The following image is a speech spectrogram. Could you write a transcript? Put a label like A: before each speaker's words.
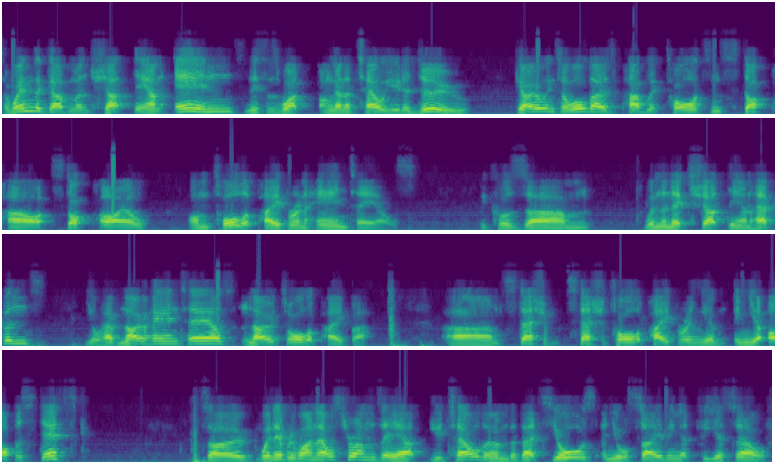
A: So when the government shutdown ends, this is what I'm going to tell you to do. Go into all those public toilets and stockpile, stockpile on toilet paper and hand towels. Because um, when the next shutdown happens, you'll have no hand towels, no toilet paper. Um, stash, stash a toilet paper in your, in your office desk. So when everyone else runs out, you tell them that that's yours and you're saving it for yourself.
